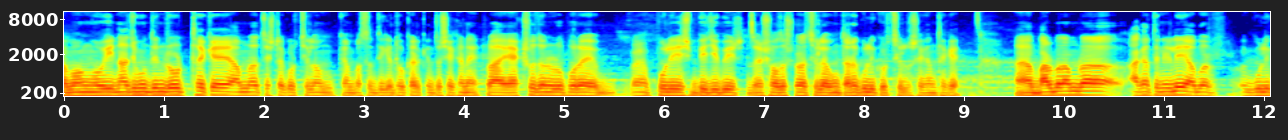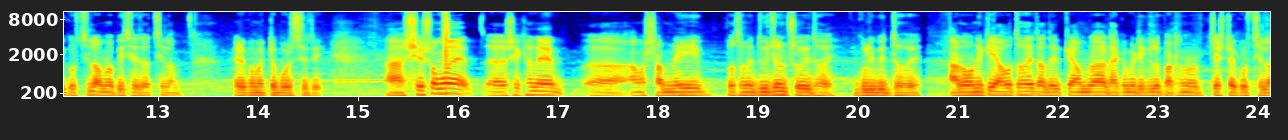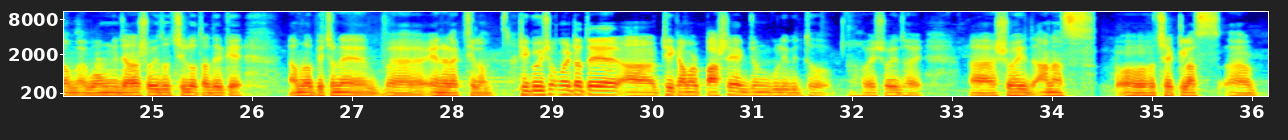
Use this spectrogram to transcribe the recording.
এবং ওই নাজিমুদ্দিন রোড থেকে আমরা চেষ্টা করছিলাম ক্যাম্পাসের দিকে ঢোকার, কিন্তু সেখানে প্রায় একশো জনের উপরে পুলিশ, বিজিবির সদস্যরা ছিল এবং তারা গুলি করছিল সেখান থেকে। বারবার আমরা আঘাতে নিলেই আবার গুলি করছিল, আমরা পিছিয়ে যাচ্ছিলাম। এরকম একটা পরিস্থিতি। সে সময় সেখানে আমার সামনেই প্রথমে দুইজন শহীদ হয়, গুলিবিদ্ধ হয়ে। আরও অনেকেই আহত হয়, তাদেরকে আমরা ঢাকা মেডিকেলে পাঠানোর চেষ্টা করছিলাম এবং যারা শহীদ হচ্ছিল তাদেরকে আমরা পেছনে এনে রাখছিলাম। ঠিক ওই সময়টাতে ঠিক আমার পাশে একজন গুলিবিদ্ধ হয়ে শহীদ হয় শহীদ আনাস। হচ্ছে ক্লাস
